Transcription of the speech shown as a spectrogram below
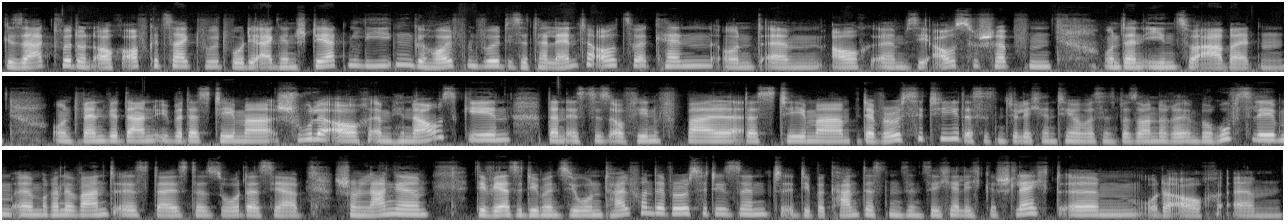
gesagt wird und auch aufgezeigt wird, wo die eigenen Stärken liegen, geholfen wird, diese Talente auch zu erkennen und ähm, auch ähm, sie auszuschöpfen schöpfen und an ihnen zu arbeiten. Und wenn wir dann über das Thema Schule auch ähm, hinausgehen, dann ist es auf jeden Fall das Thema Diversity. Das ist natürlich ein Thema, was insbesondere im Berufsleben ähm, relevant ist. Da ist es so, dass ja schon lange diverse Dimensionen Teil von Diversity sind. Die bekanntesten sind sicherlich Geschlecht ähm, oder auch ähm,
